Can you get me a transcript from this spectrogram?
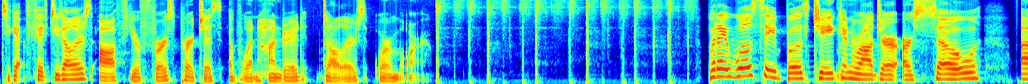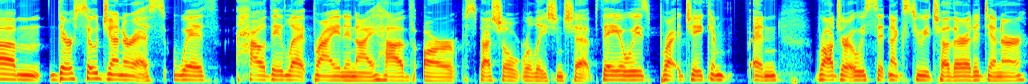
to get $50 off your first purchase of $100 or more. But I will say both Jake and Rodger are so um, they're so generous with how they let Brian and I have our special relationship. They always Jake and and Rodger always sit next to each other at a dinner,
